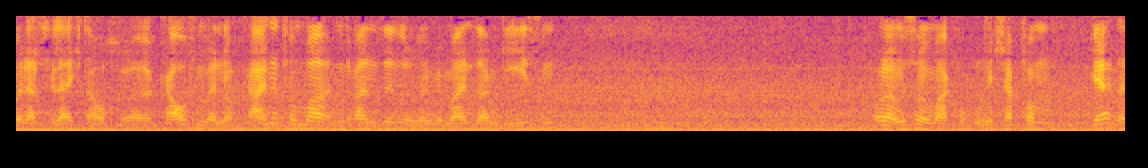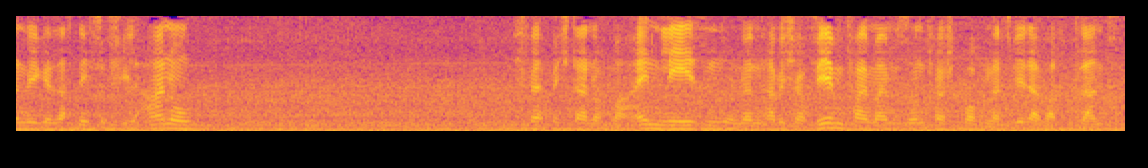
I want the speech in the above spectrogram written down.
können wir das vielleicht auch äh, kaufen, wenn noch keine Tomaten dran sind und dann gemeinsam gießen. Oder müssen wir mal gucken. Ich habe vom Gärtnern, wie gesagt, nicht so viel Ahnung. Ich werde mich da nochmal einlesen und dann habe ich auf jeden Fall meinem Sohn versprochen, dass wir da was pflanzen.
